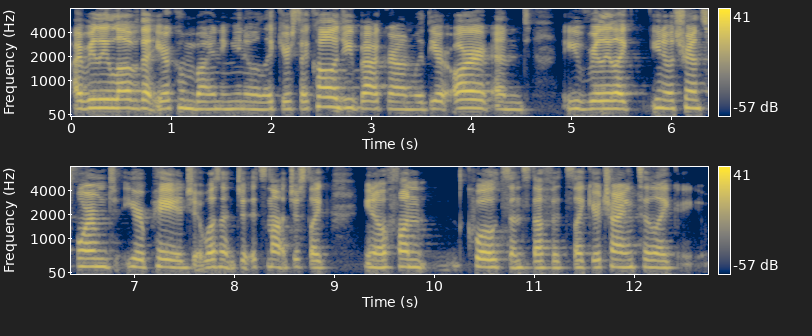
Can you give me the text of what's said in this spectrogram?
i really love that you're combining you know like your psychology background with your art and you've really like you know transformed your page. It wasn't it's not just like you know fun quotes and stuff. It's like you're trying to like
